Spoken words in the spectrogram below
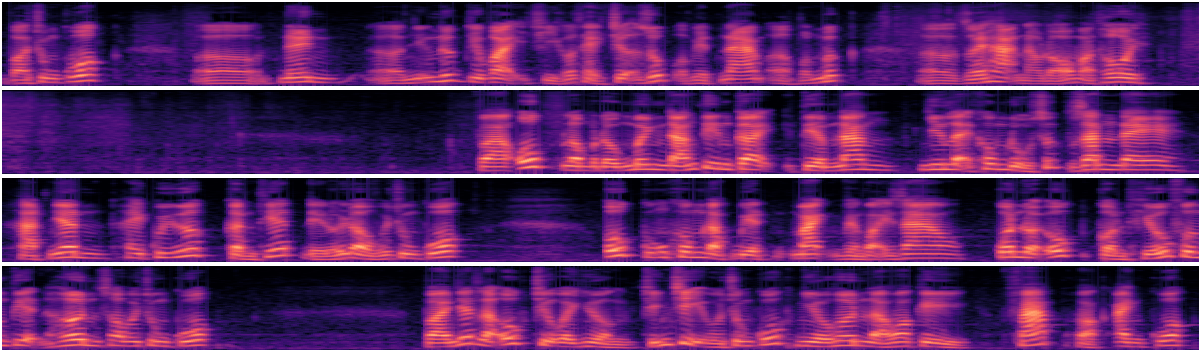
vào Trung Quốc uh, nên uh, những nước như vậy chỉ có thể trợ giúp ở Việt Nam ở một mức uh, giới hạn nào đó mà thôi. Và Úc là một đồng minh đáng tin cậy, tiềm năng nhưng lại không đủ sức răn đe, hạt nhân hay quy ước cần thiết để đối đầu với Trung Quốc. Úc cũng không đặc biệt mạnh về ngoại giao, quân đội Úc còn thiếu phương tiện hơn so với Trung Quốc. Và nhất là Úc chịu ảnh hưởng chính trị của Trung Quốc nhiều hơn là Hoa Kỳ, Pháp hoặc Anh Quốc.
